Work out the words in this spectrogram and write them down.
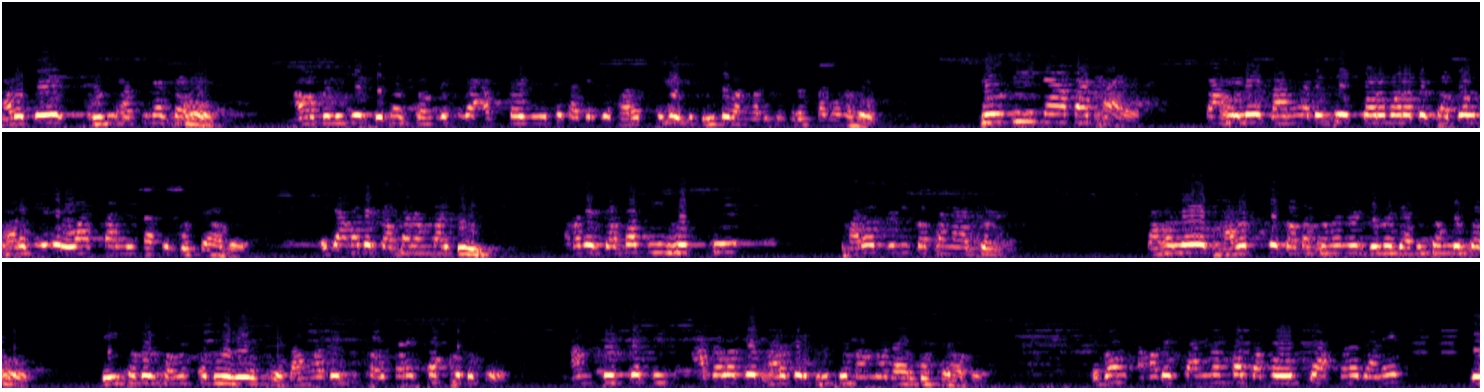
ভারতের খুনি হাসিনা সহ আওয়ামী লীগের যেসব সন্ত্রাসীরা আশ্রয় নিয়েছে, তাদেরকে ভারত থেকে অতি দ্রুত বাংলাদেশে ফেরত পাঠানো হোক। যদি না পাঠায়, তাহলে বাংলাদেশে কর্মরত সকল ভারতীয়দের ওয়ার্ক পারমিট বাতিল করতে হবে। এটা আমাদের কথা নাম্বার দুই। আমাদের কথা তিন হচ্ছে, ভারত যদি কথা না শোনে, তাহলে ভারতকে কথা শোনানোর জন্য জাতিসংঘ সহ যেই সকল সংস্থাগুলো রয়েছে, বাংলাদেশ সরকারের পক্ষ থেকে আন্তর্জাতিক আদালতে ভারতের বিরুদ্ধে মামলা দায়ের করতে হবে। এবং আমাদের চার নম্বর কথা হচ্ছে, আপনারা জানেন যে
